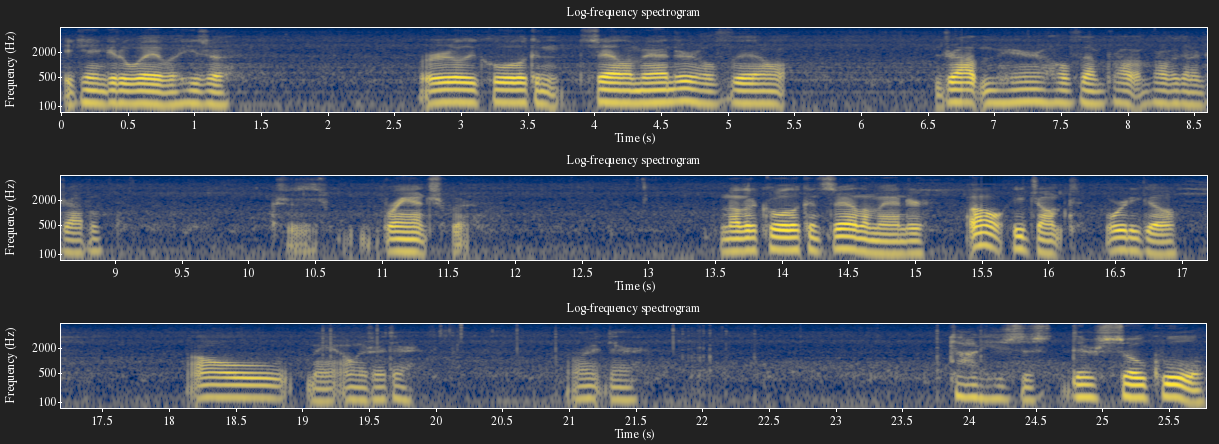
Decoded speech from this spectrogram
he can't get away. But he's a really cool looking salamander. Hopefully I don't drop him here. Hopefully I'm, I'm probably gonna drop him. This is branch, but another cool looking salamander. Oh, he jumped. Where'd he go? Oh man, oh he's right there. Right there. God, he's just, they're so cool.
